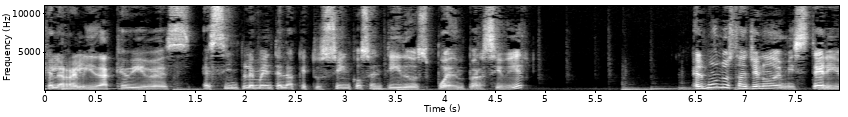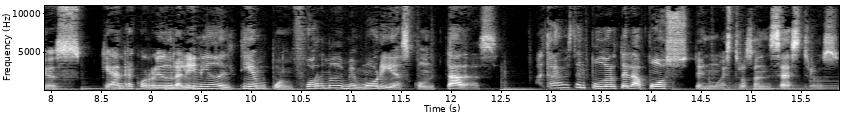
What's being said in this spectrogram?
que la realidad que vives es simplemente la que tus cinco sentidos pueden percibir? El mundo está lleno de misterios que han recorrido la línea del tiempo en forma de memorias contadas a través del poder de la voz de nuestros ancestros.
